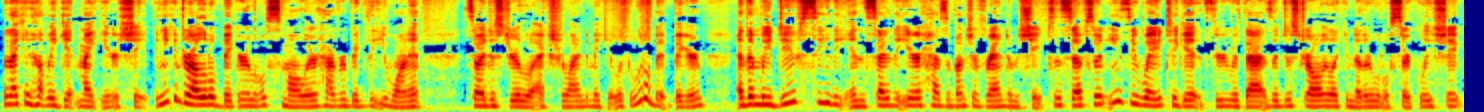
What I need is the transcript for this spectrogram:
then that can help me get my ear shape. And you can draw a little bigger, a little smaller, however big that you want it. So I just drew a little extra line to make it look a little bit bigger. And then we do see the inside of the ear has a bunch of random shapes and stuff. So an easy way to get through with that is I just draw like another little circly shape.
